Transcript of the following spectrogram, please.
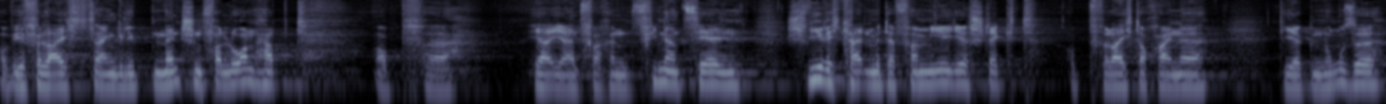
Ob ihr vielleicht einen geliebten Menschen verloren habt, ob äh, ja, ihr einfach in finanziellen Schwierigkeiten mit der Familie steckt, ob vielleicht auch eine Diagnose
